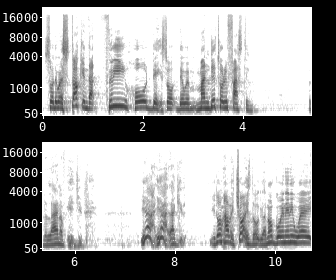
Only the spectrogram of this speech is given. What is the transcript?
So, they were stuck in that three whole days. So, they were mandatory fasting for the line of Egypt. yeah, yeah. Like, you don't have a choice, though. You're not going anywhere.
